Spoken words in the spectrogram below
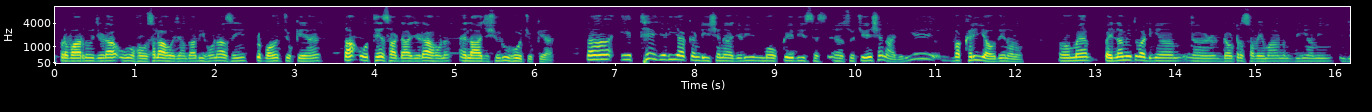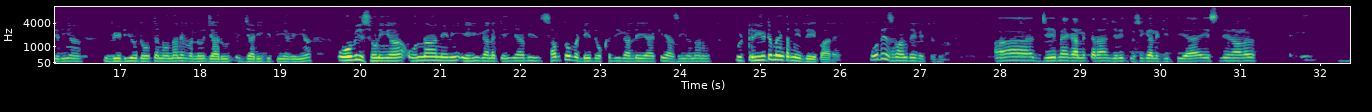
ਪਰਿਵਾਰ ਨੂੰ ਜਿਹੜਾ ਉਹ ਹੌਸਲਾ ਹੋ ਜਾਂਦਾ ਵੀ ਹੁਣ ਅਸੀਂ ਪਹੁੰਚ ਚੁੱਕੇ ਆ, ਤਾਂ ਉੱਥੇ ਸਾਡਾ ਜਿਹੜਾ ਹੁਣ ਇਲਾਜ ਸ਼ੁਰੂ ਹੋ ਚੁੱਕਿਆ। ਤਾਂ ਇੱਥੇ ਜਿਹੜੀ ਆ ਕੰਡੀਸ਼ਨ ਆ ਜਿਹੜੀ ਮੌਕੇ ਦੀ ਸਿਚੁਏਸ਼ਨ ਆ ਜਿਹੜੀ ਇਹ ਵੱਖਰੀ ਆ ਉਹਦੇ ਨਾਲੋਂ। ਮੈਂ ਪਹਿਲਾਂ ਵੀ ਤੁਹਾਡੀਆਂ ਅਹ, ਡਾਕਟਰ ਸਵੇਮਾਨ ਦੀਆਂ ਵੀ ਜਿਹੜੀਆਂ ਵੀਡੀਓ ਦੋ ਤਿੰਨ ਉਹਨਾਂ ਨੇ ਵੱਲੋਂ ਜਾਰੂ ਜਾਰੀ ਕੀਤੀਆਂ ਗਈਆਂ ਉਹ ਵੀ ਸੁਣੀਆਂ। ਉਹਨਾਂ ਨੇ ਵੀ ਇਹੀ ਗੱਲ ਕਹੀ ਆ ਵੀ ਸਭ ਤੋਂ ਵੱਡੀ ਦੁੱਖ ਦੀ ਗੱਲ ਇਹ ਆ ਕਿ ਅਸੀਂ ਉਹਨਾਂ ਨੂੰ ਕੋਈ ਟ੍ਰੀਟਮੈਂਟ ਨਹੀਂ ਦੇ ਪਾ ਰਹੇ। ਉਹਦੇ ਸੰਬੰਧ ਦੇ ਵਿੱਚ ਥੋੜਾ ਆ ਜੇ ਮੈਂ ਗੱਲ ਕਰਾਂ ਜਿਹੜੀ ਤੁਸੀਂ ਗੱਲ ਕੀਤੀ ਆ ਇਸ ਦੇ ਨਾਲ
